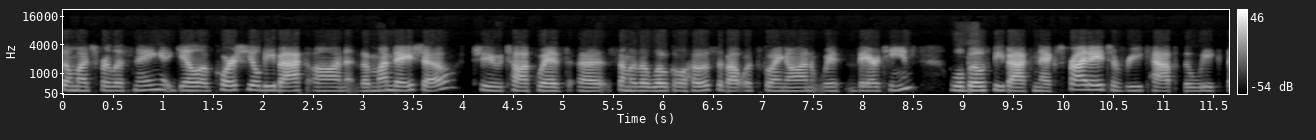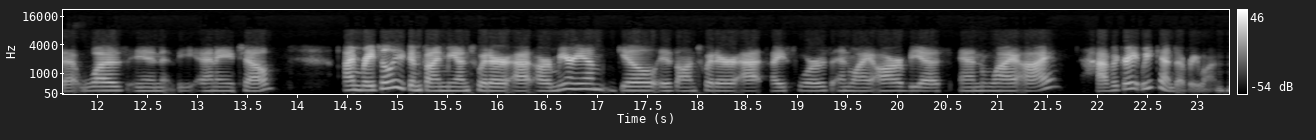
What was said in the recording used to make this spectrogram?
so much for listening. Gil, of course, you'll be back on the Monday show to talk with uh, some of the local hosts about what's going on with their teams. We'll both be back next Friday to recap the week that was in the NHL. I'm Rachel. You can find me on Twitter at rmiriam. Gil is on Twitter at IceWarsNYR via NYI. Have a great weekend, everyone.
